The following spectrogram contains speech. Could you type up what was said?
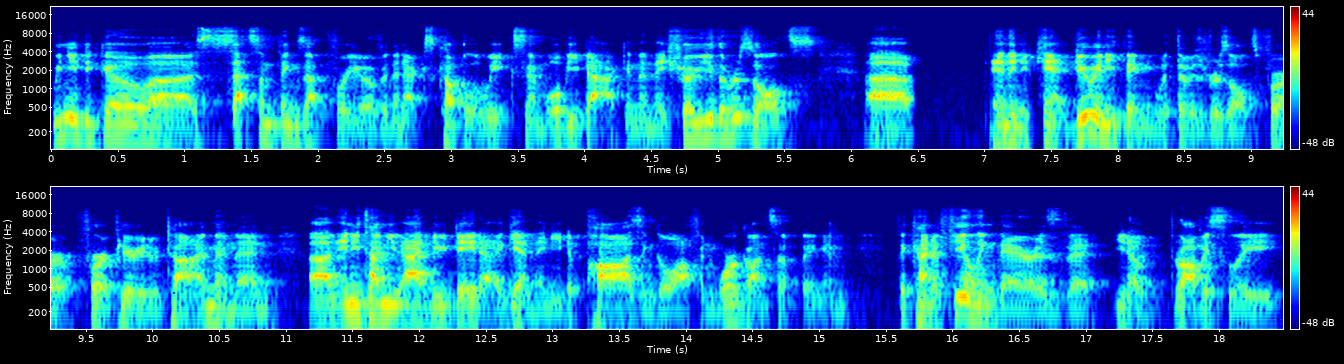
We need to go uh, set some things up for you over the next couple of weeks, and we'll be back. And then they show you the results. Uh, and then you can't do anything with those results for for a period of time. And then uh, anytime you add new data again they need to pause and go off and work on something. And the kind of feeling there is that you know they're obviously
